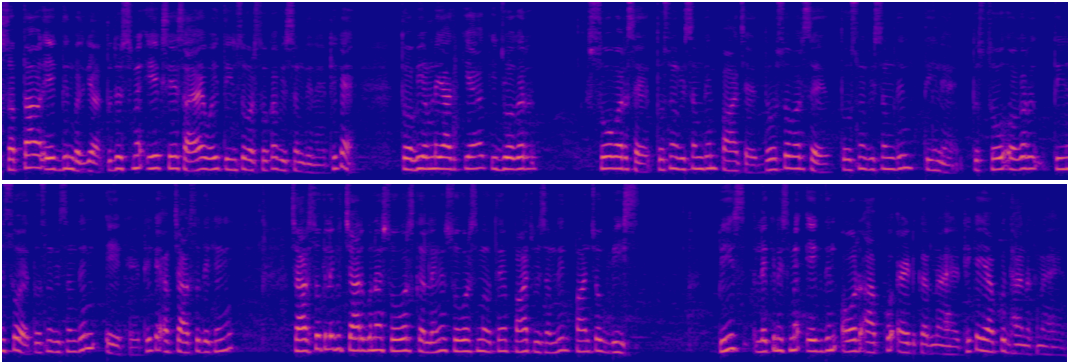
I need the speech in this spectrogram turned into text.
सप्ताह और एक दिन बच गया। तो जो इसमें एक शेष आया है, वही तीन सौ वर्षो का विषम दिन है, ठीक है? तो अभी हमने याद किया कि जो अगर सौ वर्ष है तो उसमें विषम दिन पाँच है। दो सौ वर्ष है तो उसमें विषम दिन तीन है। तो सौ अगर तीन सौ है तो उसमें विषम दिन एक है, ठीक है? अब चार सौ देखेंगे। चार सौ के लिए भी चार गुना सौ वर्ष कर लेंगे। सौ वर्ष में होते हैं पाँच विषम दिन, पाँच बीस। बीस लेकिन इसमें एक दिन और आपको ऐड करना है, ठीक है? ये आपको ध्यान रखना है।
